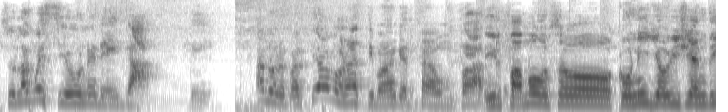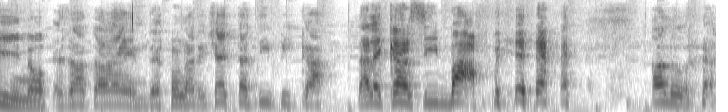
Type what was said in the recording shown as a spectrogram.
sulla questione dei gatti. Allora, partiamo un attimo anche da un fatto. Il famoso coniglio vicentino. Esattamente, una ricetta tipica da leccarsi i baffi. allora,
